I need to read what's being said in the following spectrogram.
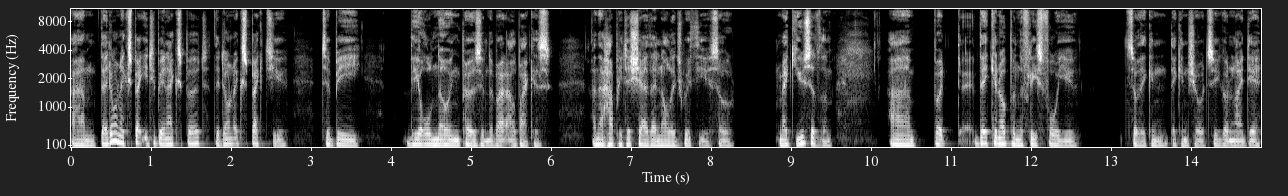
Um, they don't expect you to be an expert. They don't expect you to be the all knowing person about alpacas, and they're happy to share their knowledge with you. So make use of them. Um, but they can open the fleece for you so they can they can show it. So you've got an idea.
